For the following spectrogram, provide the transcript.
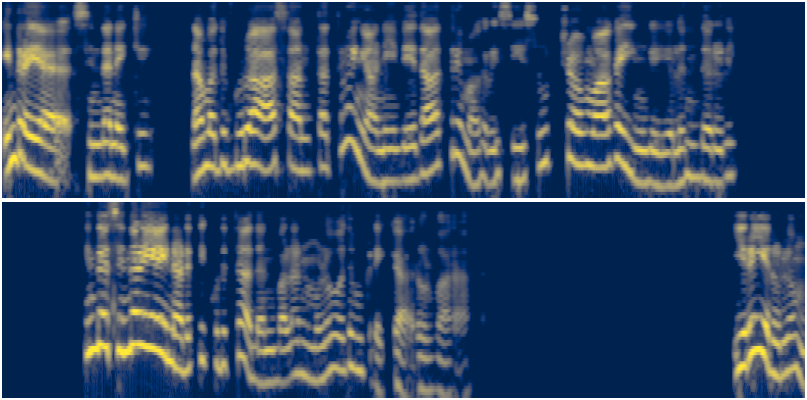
இன்றைய சிந்தனைக்கு நமது குரு ஆசான் தத்துவஞானி வேதாத்ரி மகரிஷி சூட்சமமாக இங்கு எழுந்தருளி இந்த சிந்தனையை நடத்தி கொடுத்து அதன் பலன் முழுவதும் கிடைக்க அருள்வாராக. இறையருளும்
